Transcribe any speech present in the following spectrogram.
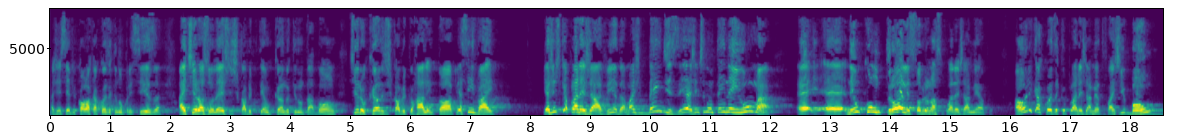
A gente sempre coloca coisa que não precisa, aí tira o azulejo, descobre que tem um cano que não está bom, tira o cano, descobre que o ralo entope, e assim vai. E a gente quer planejar a vida, mas bem dizer, a gente não tem nenhuma, é, é, nenhum controle sobre o nosso planejamento. A única coisa que o planejamento faz de bom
